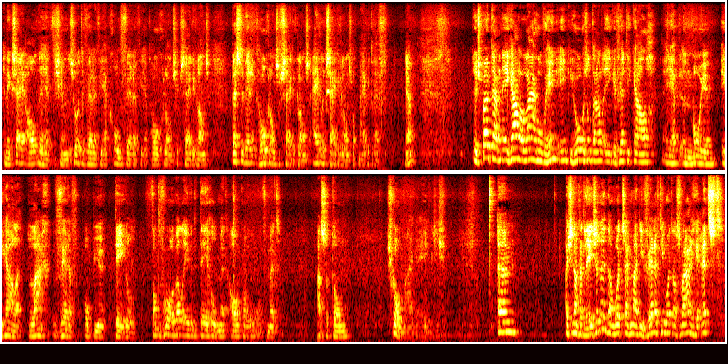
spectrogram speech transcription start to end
En ik zei al, je hebt verschillende soorten verf. Je hebt grondverf, je hebt hoogglans, je hebt zijdeglans. Het beste werkt hoogglans of zijdeglans. Eigenlijk zijdeglans wat mij betreft. Ja? Je spuit daar een egale laag overheen, één keer horizontaal, één keer verticaal. En je hebt een mooie egale laag verf op je tegel. Van tevoren wel even de tegel met alcohol of met acetoon schoonmaken eventjes. Ehm, als je dan gaat lezen, dan wordt zeg maar die verf die wordt als het ware geëtst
